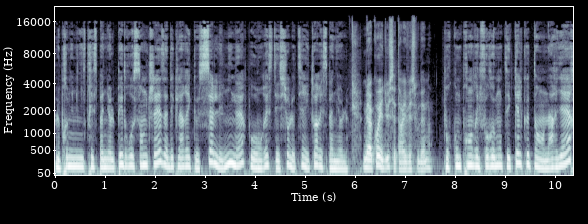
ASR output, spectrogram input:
Le premier ministre espagnol Pedro Sanchez a déclaré que seuls les mineurs pourront rester sur le territoire espagnol. Mais à quoi est due cette arrivée soudaine? Pour comprendre, il faut remonter quelque temps en arrière.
